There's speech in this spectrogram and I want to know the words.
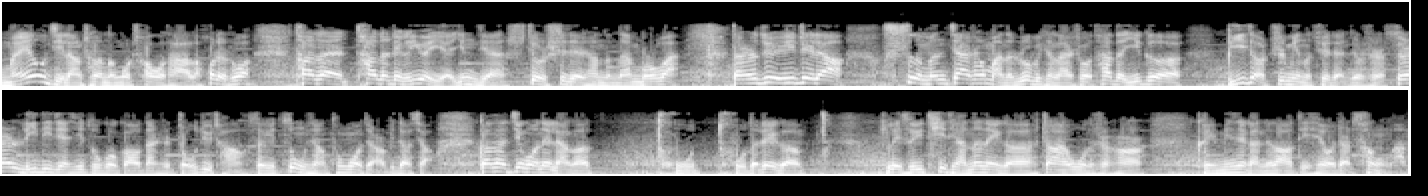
没有几辆车能够超过它了，或者说它在它的这个越野硬件就是世界上的 number one。但是对于这辆四门加长版的 Rubicon 来说，它的一个比较致命的缺点就是，虽然离地间隙足够高，但是轴距长，所以纵向通过角比较小。刚才经过那两个土土的这个类似于梯田的那个障碍物的时候，可以明显感觉到底下有点蹭了。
